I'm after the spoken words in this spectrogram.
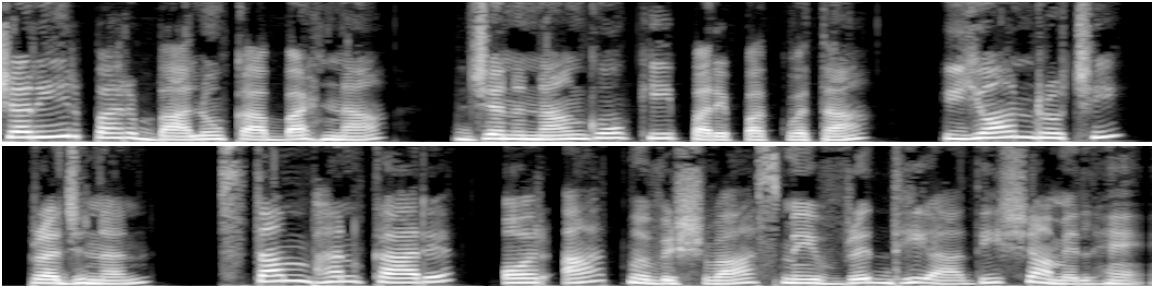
शरीर पर बालों का बढ़ना, जननांगों की परिपक्वता, यौन रुचि, प्रजनन, स्तंभन कार्य और आत्मविश्वास में वृद्धि आदि शामिल हैं।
